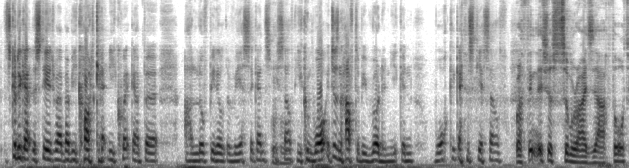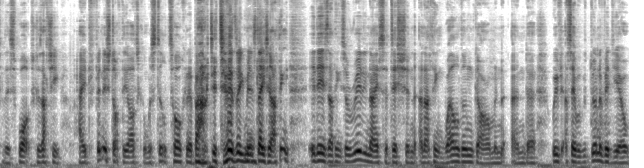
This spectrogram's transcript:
It's going to get the stage where maybe you can't get any quicker, but I love being able to race against myself. You can walk. It doesn't have to be running. You can walk against yourself. Well, I think this just summarises our thought of this watch because actually I'd finished off the article. We're still talking about it two or three minutes later. I think it is. I think it's a really nice addition, and I think well done, Garmin. And uh, we've I say we've done a video.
